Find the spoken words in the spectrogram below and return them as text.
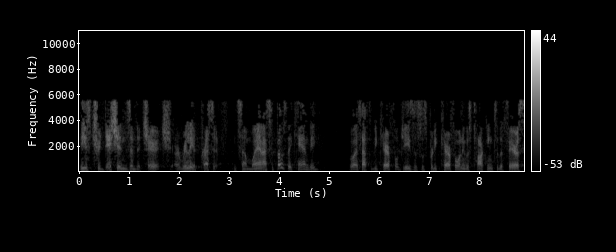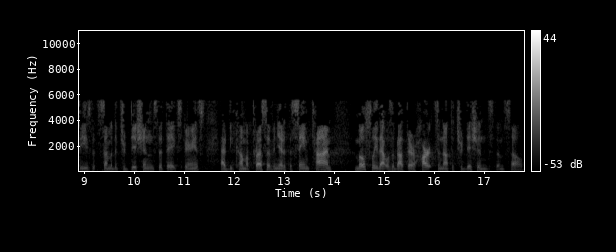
these traditions of the church are really oppressive in some way, and I suppose they can be. We always have to be careful. Jesus was pretty careful when he was talking to the Pharisees that some of the traditions that they experienced had become oppressive, and yet at the same time, mostly that was about their hearts and not the traditions themselves.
